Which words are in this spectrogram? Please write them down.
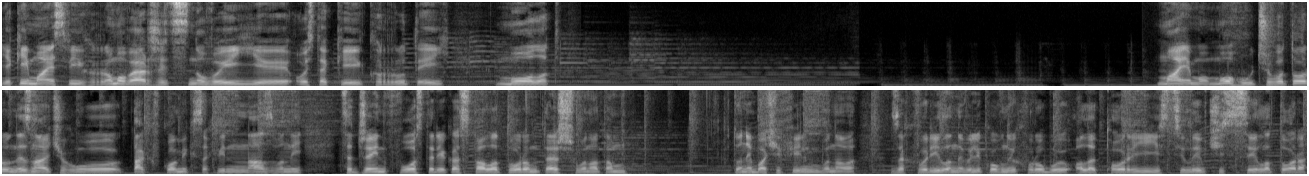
який має свій громовержець, новий, е, ось такий крутий молот. Маємо могучого Тору, не знаю, чого так в коміксах він названий. Це Джейн Фостер, яка стала Тором. Теж вона там. Хто не бачив фільм, вона захворіла невиліковною хворобою, але Тор її зцілив, чи сила Тора.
